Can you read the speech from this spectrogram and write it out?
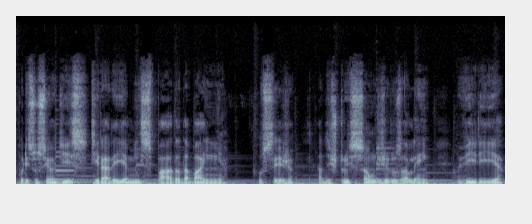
Por isso o Senhor diz: Tirarei a minha espada da bainha. Ou seja, a destruição de Jerusalém viria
